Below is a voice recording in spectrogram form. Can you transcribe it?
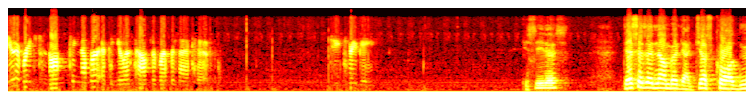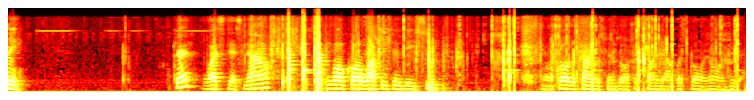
You have reached an operating number at the U.S. House of Representatives. G3B. You see this? This is a number that just called me. Okay? Watch this. Now, I'm going to call Washington, D.C. I'm going to call the congressman's office, find out what's going on here.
